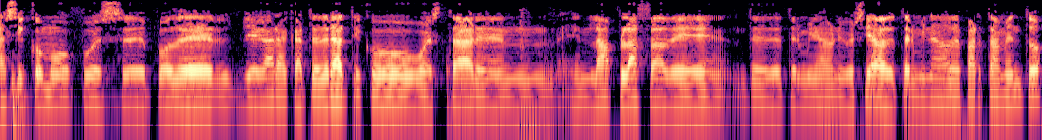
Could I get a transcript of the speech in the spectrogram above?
así como pues eh, poder llegar a catedrático o estar en, en la plaza de, determinada universidad o determinado departamento.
